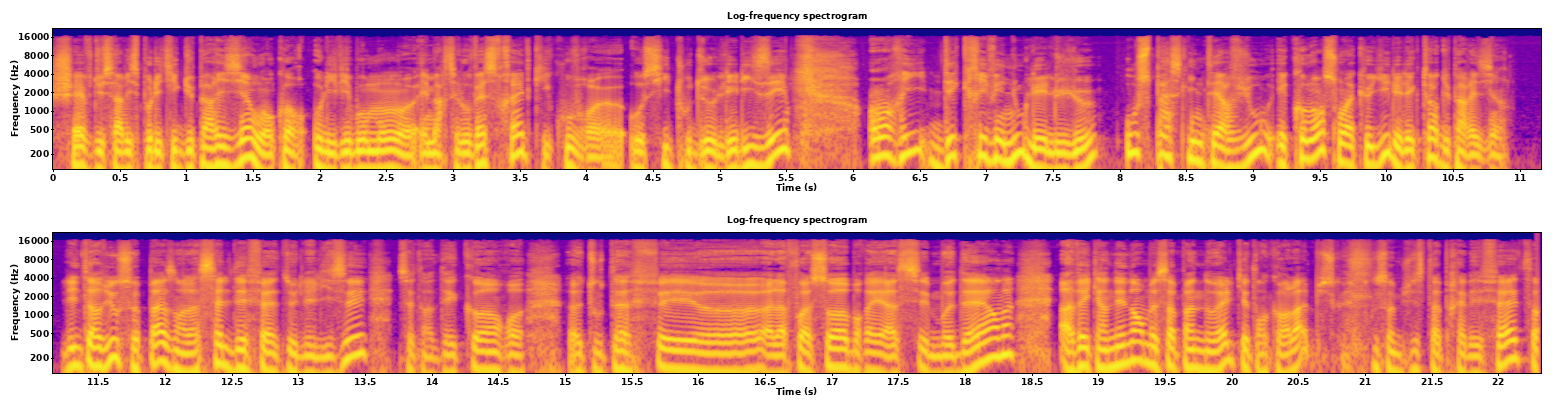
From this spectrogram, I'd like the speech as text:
chef du service politique du Parisien, ou encore Olivier Beaumont et Marcelo Vesfred qui couvrent euh, aussi tous deux l'Élysée. Henri, décrivez-nous les lieux où se passe l'interview et comment sont accueillis les lecteurs du Parisien? L'interview se passe dans la salle des fêtes de l'Élysée. C'est un décor euh, tout à fait euh, à la fois sobre et assez moderne, avec un énorme sapin de Noël qui est encore là, puisque nous sommes juste après les fêtes.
